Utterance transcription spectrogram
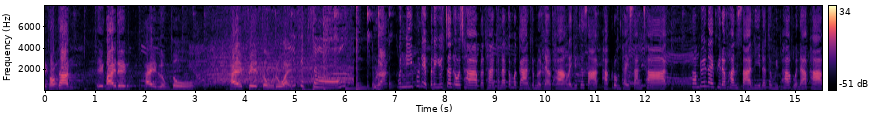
ตของท่าน อีกใบหนึ่งให้ลุงตู่ให้พี่ตู่ด้วยวันนี้พล เอกประยุทธ์จันโอชา ประธานคณะกรรมการกำหนดแนวทางและยุทธศาสตร์พักรวมไทยสร้างชาติ พร้อมด้วยนายพิรพันธ์สาลีรัฐวิภาคหัวหน้าพัก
